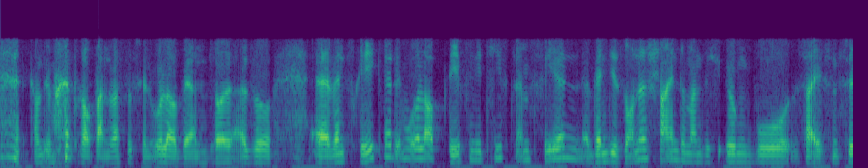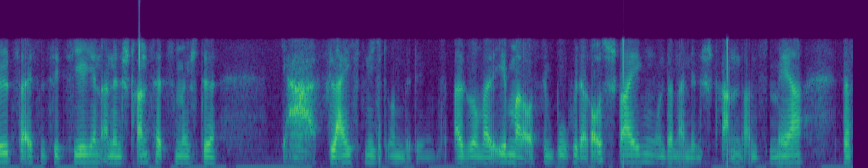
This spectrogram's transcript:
Kommt immer drauf an, was das für ein Urlaub werden soll. Also äh, wenn es regnet im Urlaub, definitiv zu empfehlen. Wenn die Sonne scheint und man sich irgendwo, sei es in Sylt, sei es in Sizilien, an den Strand setzen möchte, ja, vielleicht nicht unbedingt. Also weil eben mal aus dem Buch wieder raussteigen und dann an den Strand, ans Meer, das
